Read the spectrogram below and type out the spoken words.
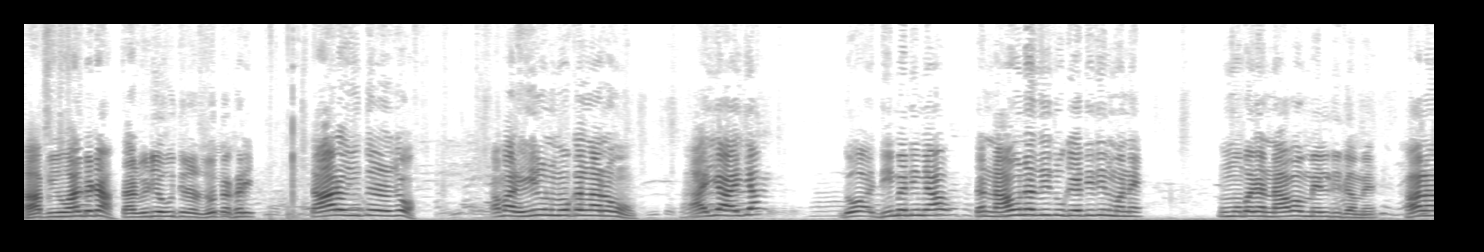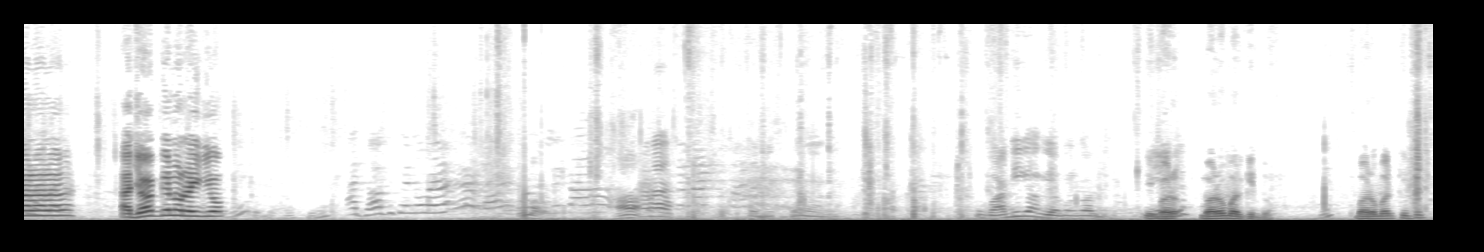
હા પીવું. હાલ બેટા તાર વીડિયો ઉતરે જોતા ખરી. તારો ઉતરે જો. અમારે હીરું મોકલનારો હું. આઈ જા આઈ જા. દો ધીમે ધીમે આવ. તને નાવું નથી તું કહેતી હતી ને મને. હું બધા નાવા મેલ દીધા મેં. હાલ હાલ હાલ હાલ. આ જગ કેનો રહી ગયો? બરોબર કીધું. બરોબર કીધું.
